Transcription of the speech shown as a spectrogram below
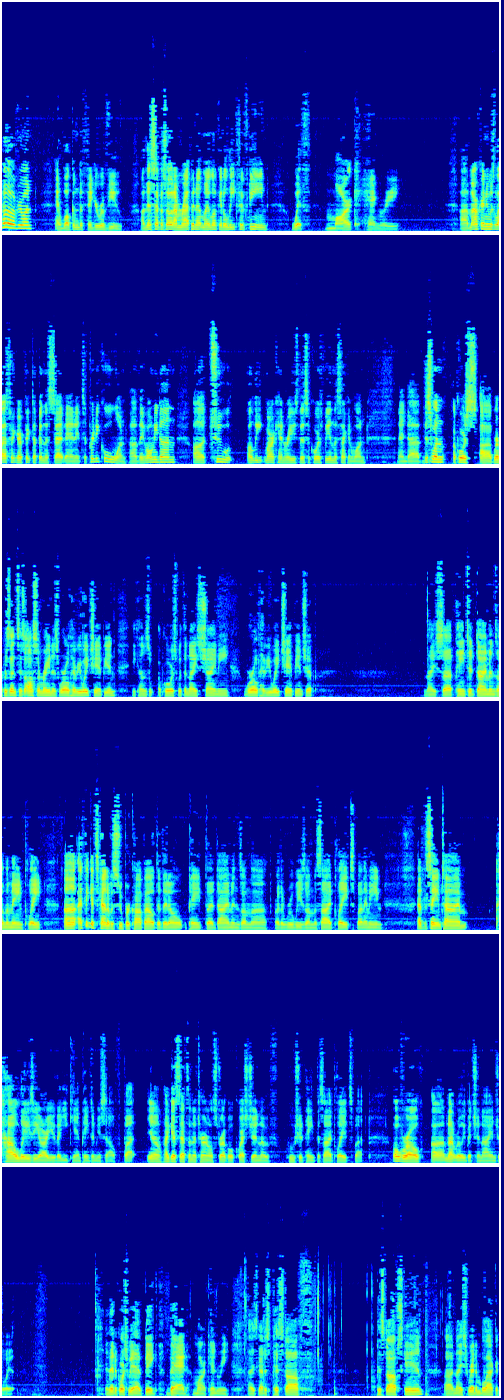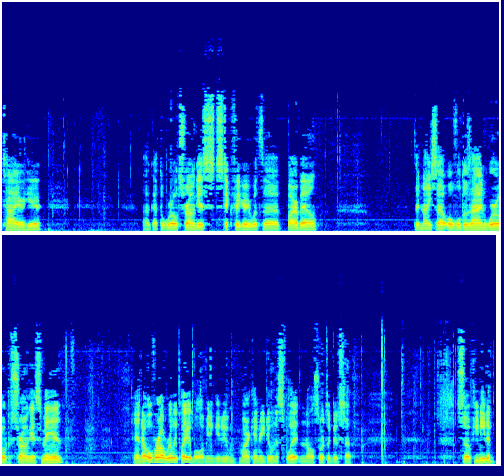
Hello, everyone, and welcome to Figure Review. On this episode, I'm wrapping up my look at Elite 15 with Mark Henry. Uh, Mark Henry was the last figure I picked up in the set, and it's a pretty cool one. Uh, they've only done uh, two Elite Mark Henrys, this, of course, being the second one. And uh, this one, of course, uh, represents his awesome reign as World Heavyweight Champion. He comes, of course, with a nice, shiny World Heavyweight Championship. Nice uh, painted diamonds on the main plate. Uh, I think it's kind of a super cop out that they don't paint the diamonds on the or the rubies on the side plates, but I mean, at the same time, how lazy are you that you can't paint them yourself? But you know, I guess that's an eternal struggle question of who should paint the side plates. But overall, uh, I'm not really bitching. I enjoy it. And then, of course, we have big bad Mark Henry. Uh, he's got his pissed off, pissed off scan. Uh, nice red and black attire here. Uh, got the world's strongest stick figure with a barbell. The nice uh, oval design, world strongest man. And uh, overall, really playable. I mean, you can do Mark Henry doing a split and all sorts of good stuff. So if you need a,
